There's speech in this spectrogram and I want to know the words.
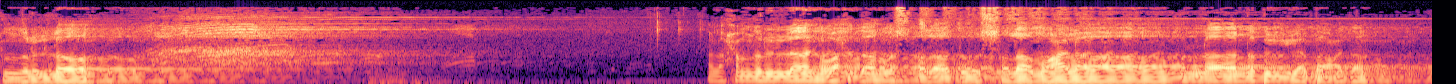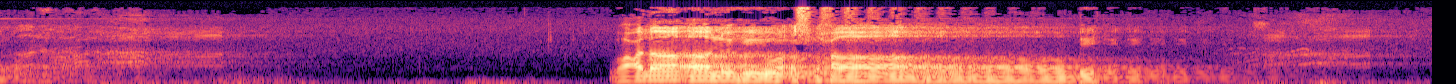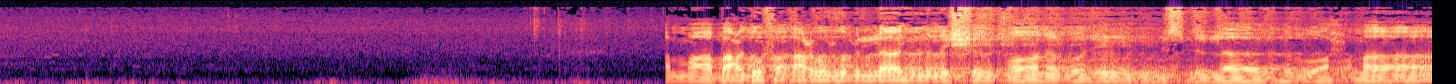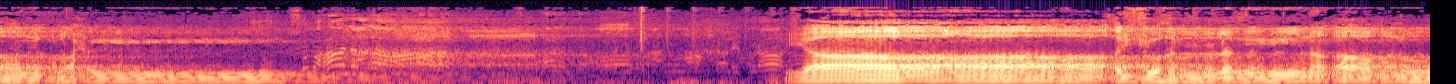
الحمد لله. الحمد لله وحده والصلاة والسلام على من لا نبي بعده. وعلى آله وأصحابه أما بعد فأعوذ بالله من الشيطان الرجيم. بسم الله الرحمن الرحيم. يا أيها الذين آمنوا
